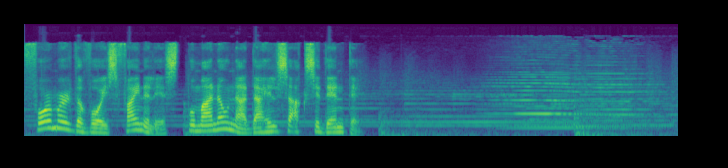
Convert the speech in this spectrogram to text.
former The Voice finalist, pumanaw na dahil sa aksidente.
